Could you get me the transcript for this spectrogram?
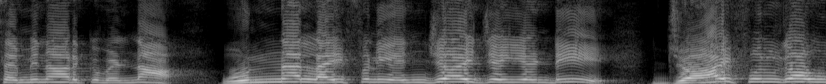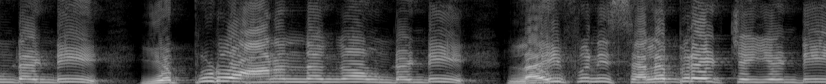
సెమినార్కి వెళ్ళినా ఉన్న లైఫ్ని ఎంజాయ్ చేయండి. జాయ్ఫుల్గా ఉండండి. ఎప్పుడూ ఆనందంగా ఉండండి. లైఫ్ని సెలబ్రేట్ చేయండి.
